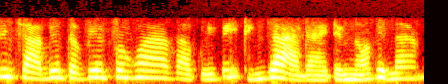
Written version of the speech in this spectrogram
xin chào biên tập viên Phương Hoa và quý vị thính giả Đài Tiếng Nói Việt Nam.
